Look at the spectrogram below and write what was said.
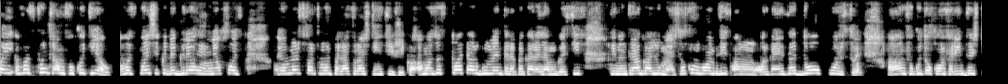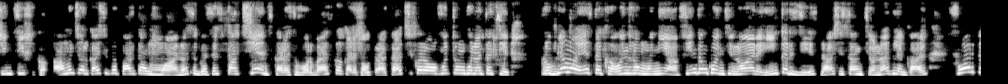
Păi vă spun ce am făcut eu. Vă spun și cât de greu mi-a fost. Eu am mers foarte mult pe latura științifică. Am adus toate argumentele pe care le-am găsit din întreaga lume. Așa cum v-am zis, am organizat două cursuri. Am făcut o conferință științifică. Am încercat și pe partea umană să găsesc pacienți care să vorbească, care s-au tratat și care au avut îmbunătățiri. Problema este că în România, fiind în continuare interzis da, și sancționat legal, foarte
